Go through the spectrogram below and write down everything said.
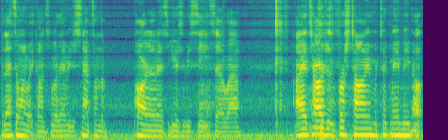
But that's the only way it comes with and It just snaps on the part of it. It's a USB-C. So uh, I had charged it the first time. It took maybe about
